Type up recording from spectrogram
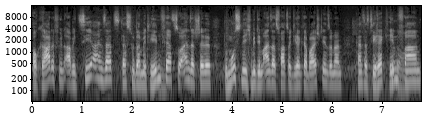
auch gerade für einen ABC-Einsatz, dass du damit hinfährst zur Einsatzstelle. Du musst nicht mit dem Einsatzfahrzeug direkt dabei stehen, sondern kannst das direkt hinfahren,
